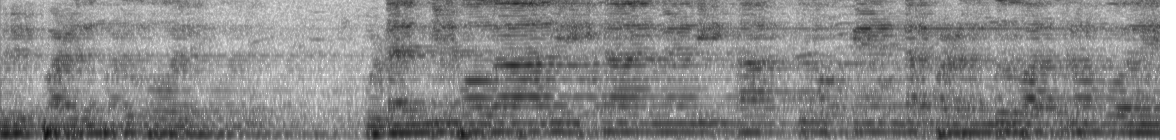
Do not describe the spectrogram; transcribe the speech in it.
ഒരു പളുങ്ക് പോലെ ഉടഞ്ഞു പോകാതിരിക്കാൻ വേണ്ടി കാത്തു വെക്കേണ്ട പഴുന്തു പാത്രം പോലെ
